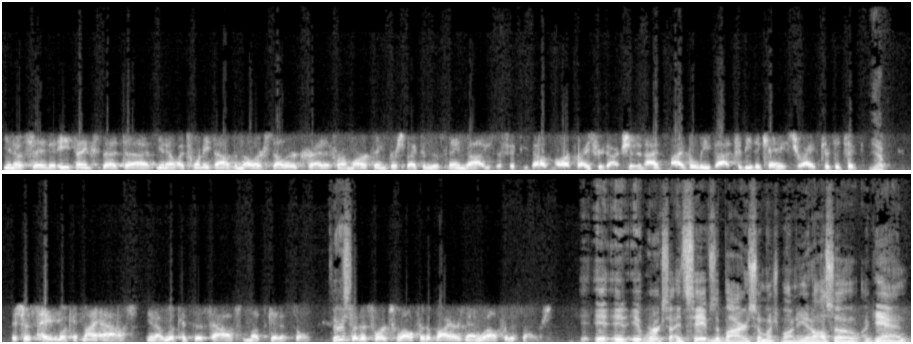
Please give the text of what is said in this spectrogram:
you know, say that he thinks that uh, you know a twenty thousand dollar seller credit from a marketing perspective is the same value as a fifty thousand dollar price reduction, and I I believe that to be the case, right? Because it's a yep it's just, hey, look at my house. You know, look at this house and let's get it sold. There's, so this works well for the buyers and well for the sellers. It, it, it works. It saves the buyers so much money. It also, again,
